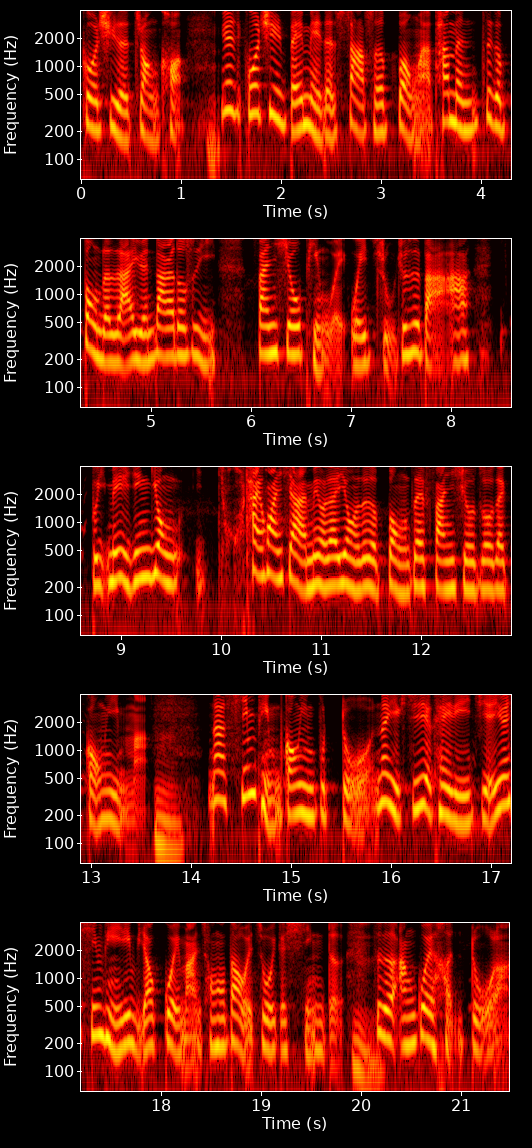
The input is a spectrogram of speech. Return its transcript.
过去的状况，因为过去北美的刹车泵啊，他们这个泵的来源大概都是以翻修品为为主，就是把啊不没已经用太换下来没有在用的这个泵，在翻修之后再供应嘛。嗯。那新品供应不多，那也其实也可以理解，因为新品一定比较贵嘛，你从头到尾做一个新的，这个昂贵很多啦。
